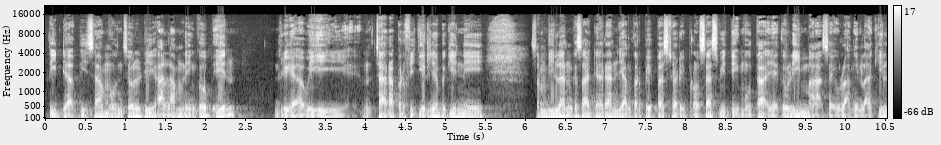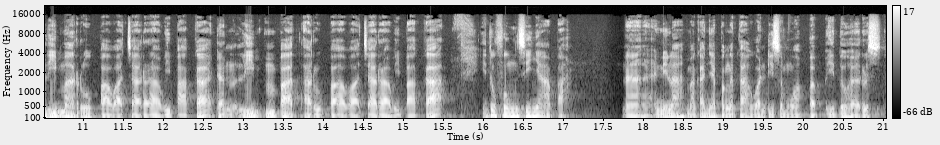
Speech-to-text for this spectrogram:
tidak bisa muncul di alam lingkup indriawi. Cara berpikirnya begini, sembilan kesadaran yang terbebas dari proses witik muta yaitu lima, saya ulangin lagi lima rupa wacara wipaka dan empat arupa wacara wipaka itu fungsinya apa? Nah inilah makanya pengetahuan di semua bab itu harus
